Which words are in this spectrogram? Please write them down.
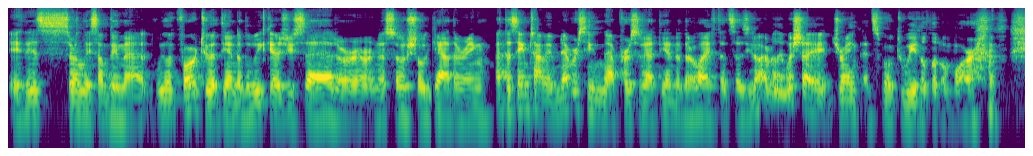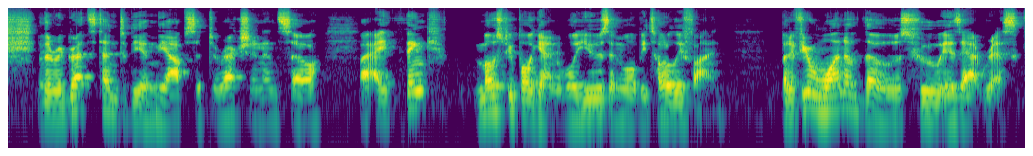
It is certainly something that we look forward to at the end of the week, as you said, or in a social gathering. At the same time, I've never seen that person at the end of their life that says, you know, I really wish I drank and smoked weed a little more. the regrets tend to be in the opposite direction. And so I think most people, again, will use and will be totally fine. But if you're one of those who is at risk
